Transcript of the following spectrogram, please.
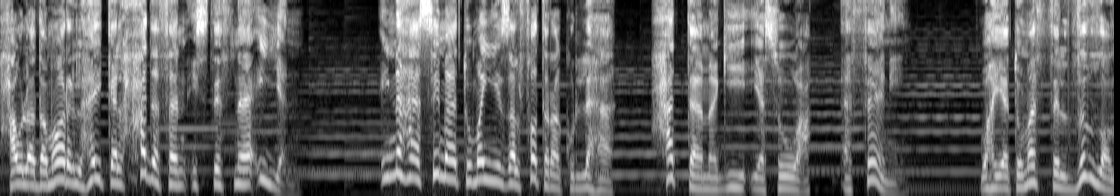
حول دمار الهيكل حدثا استثنائيا. إنها سمة تميز الفترة كلها حتى مجيء يسوع الثاني. وهي تمثل ظلا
